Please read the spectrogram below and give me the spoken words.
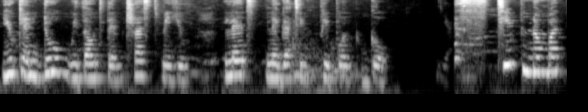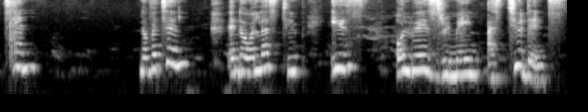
You can do without them. Trust me you. Let negative people go. Yes. Tip number 10 number 10 and our last tip is always remain a student.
